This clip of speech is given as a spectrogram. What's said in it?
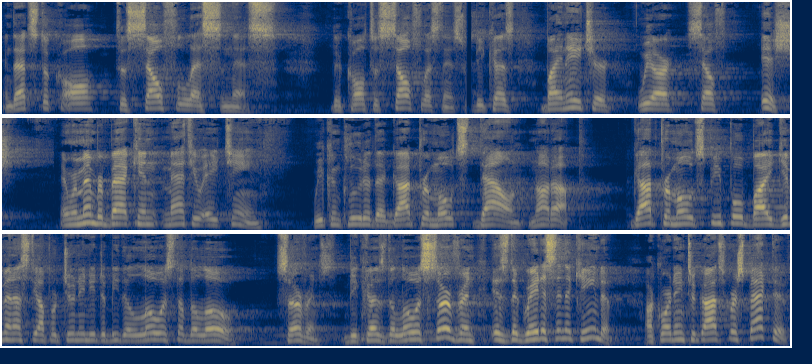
And that's the call to selflessness. The call to selflessness, because by nature, we are selfish. And remember back in Matthew 18, we concluded that God promotes down, not up. God promotes people by giving us the opportunity to be the lowest of the low servants, because the lowest servant is the greatest in the kingdom, according to God's perspective.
